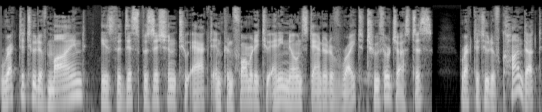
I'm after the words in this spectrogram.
Rectitude of mind is the disposition to act in conformity to any known standard of right, truth, or justice. Rectitude of conduct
